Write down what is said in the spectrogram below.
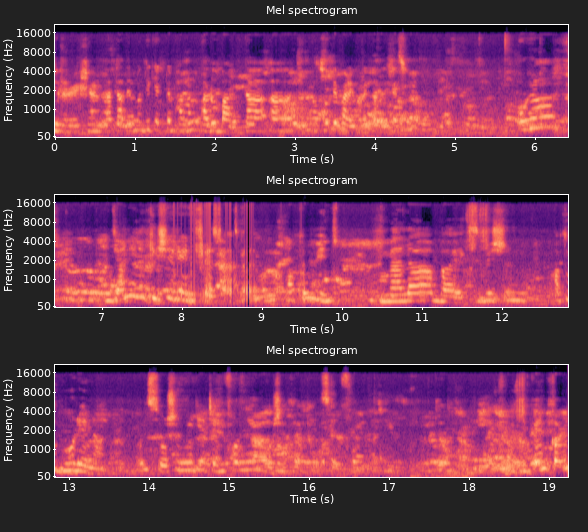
জেনারেশন তাদের মধ্যে কি একটা ভালো আরও বার্তা যেতে পারে বলে তাদের কাছে? ওরা জানি না কিসের ইন্টারেস্ট আজকাল। মেলা বা এক্সিবিশন অত ঘুরে না। ওই সোশ্যাল মিডিয়া টেলিফোন নিয়ে বসে থাকে সেলফোন তো ডিপেন্ড করে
